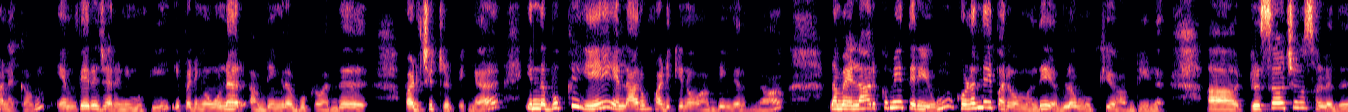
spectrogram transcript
வணக்கம். என் பேரு ஜனனிமுகி இப்போ நீங்க உணர் அப்படிங்கிற புக்கை வந்து படிச்சுட்டு இருப்பீங்க இந்த புக்கு ஏன் எல்லாரும் படிக்கணும் அப்படிங்கிறதுனா நம்ம எல்லாருக்குமே தெரியும் குழந்தை பருவம் வந்து எவ்வளோ முக்கியம் அப்படின்னு. ரிசர்ச்சும் சொல்லுது.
